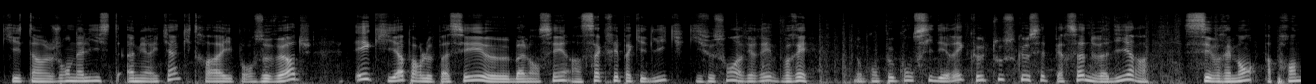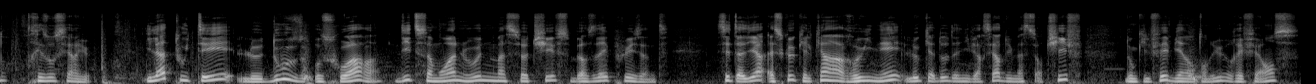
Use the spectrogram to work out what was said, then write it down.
qui est un journaliste américain qui travaille pour The Verge et qui a par le passé euh, balancé un sacré paquet de leaks qui se sont avérés vrais. Donc on peut considérer que tout ce que cette personne va dire, c'est vraiment à prendre très au sérieux. Il a tweeté le 12 au soir Did someone ruin Master Chief's birthday present? C'est-à-dire, est-ce que quelqu'un a ruiné le cadeau d'anniversaire du Master Chief? Donc il fait bien entendu référence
